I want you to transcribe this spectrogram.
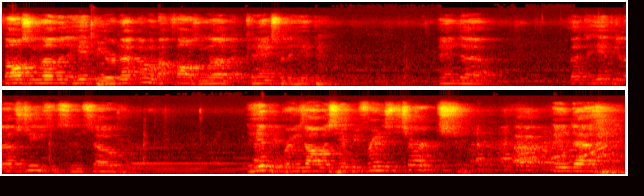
falls in love with a hippie, or not, I don't know about falls in love, but connects with a hippie. And uh, but the hippie loves Jesus, and so the hippie brings all his hippie friends to church, and. Uh,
